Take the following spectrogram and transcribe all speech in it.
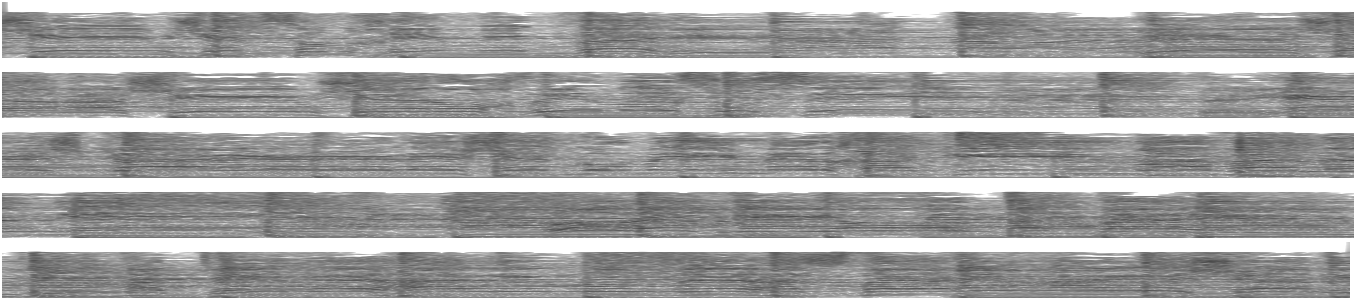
אנשים שצונחים מגבהים, יש אנשים שרוכבים על סוסים, ויש כאלה שגומעים מרחקים, אבל אני אוהב להיות מטבעים, עם התה והספרים הישנים.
